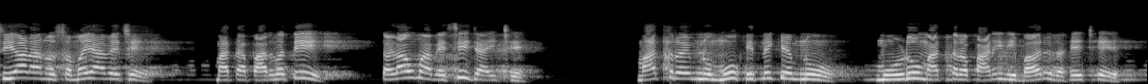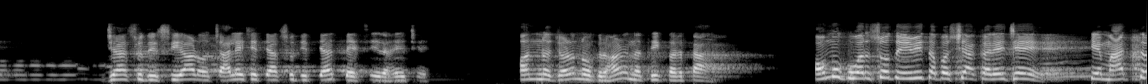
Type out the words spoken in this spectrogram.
શિયાળાનો સમય આવે છે, માતા પાર્વતી તળાવમાં બેસી જાય છે. માત્ર એમનું મુખ એટલે કે એમનું મોઢું માત્ર પાણીની બહાર રહે છે. જ્યાં સુધી શિયાળો ચાલે છે, ત્યાં સુધી ત્યાં જ બેસી રહે છે. અન્ન જળનો ગ્રહણ નથી કરતા. અમુક વર્ષો તો એવી તપસ્યા કરે છે કે માત્ર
